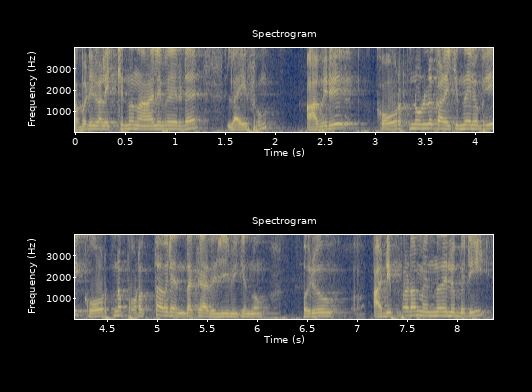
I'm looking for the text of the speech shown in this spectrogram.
കബഡി കളിക്കുന്ന നാല് പേരുടെ ലൈഫും അവർ കോർട്ടിനുള്ളിൽ കളിക്കുന്നതിലുപരി കോർട്ടിന് പുറത്ത് അവർ എന്തൊക്കെ അതിജീവിക്കുന്നു? ഒരു അടിപ്പടം എന്നതിലുപരി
